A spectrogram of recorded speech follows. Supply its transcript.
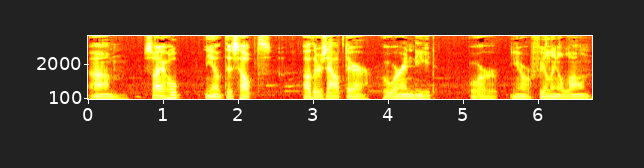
Um, so I hope, you know, this helped others out there who are in need or, you know, feeling alone.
